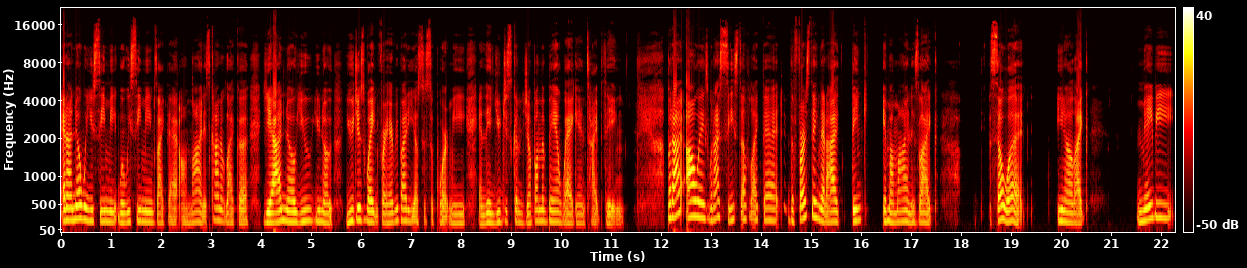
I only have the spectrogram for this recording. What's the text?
and I know when you see me, when we see memes like that online, it's kind of like a, yeah, I know you, you know, you just waiting for everybody else to support me. And then you just going to jump on the bandwagon type thing. But I always, when I see stuff like that, the first thing that I think in my mind is like, so what? You know, like maybe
